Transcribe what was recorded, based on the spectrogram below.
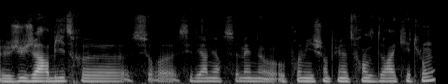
euh, euh, juge arbitre euh, sur euh, ces dernières semaines au, au premier championnat de France de racquethlon.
